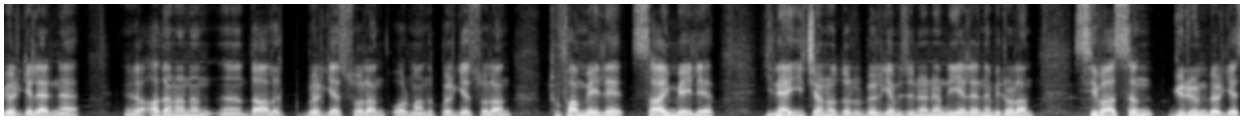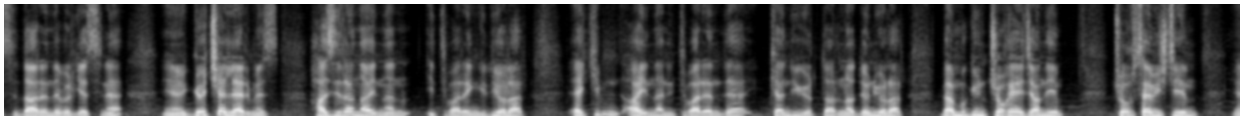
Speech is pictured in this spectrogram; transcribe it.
bölgelerine e, Adana'nın e, dağlık bölgesi olan, ormanlık bölgesi olan Tufanbeyli, Sahinbeyli, Yine İç Anadolu bölgemizin önemli yerlerinden biri olan Sivas'ın Gürün bölgesi, Darende bölgesine e, göçerlerimiz Haziran ayından itibaren gidiyorlar. Ekim ayından itibaren de kendi yurtlarına dönüyorlar. Ben bugün çok heyecanlıyım. Çok sevinçliyim. Ee,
